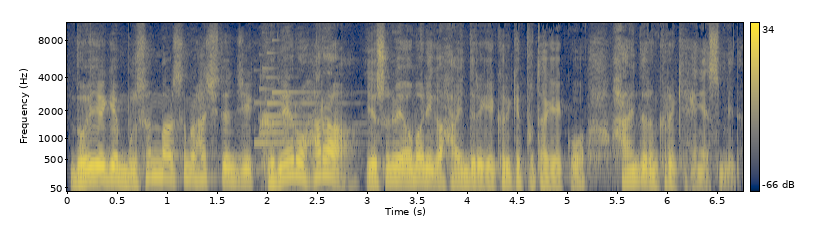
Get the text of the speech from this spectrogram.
너희에게 무슨 말씀을 하시든지 그대로 하라. 예수님의 어머니가 하인들에게 그렇게 부탁했고 하인들은 그렇게 행했습니다.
